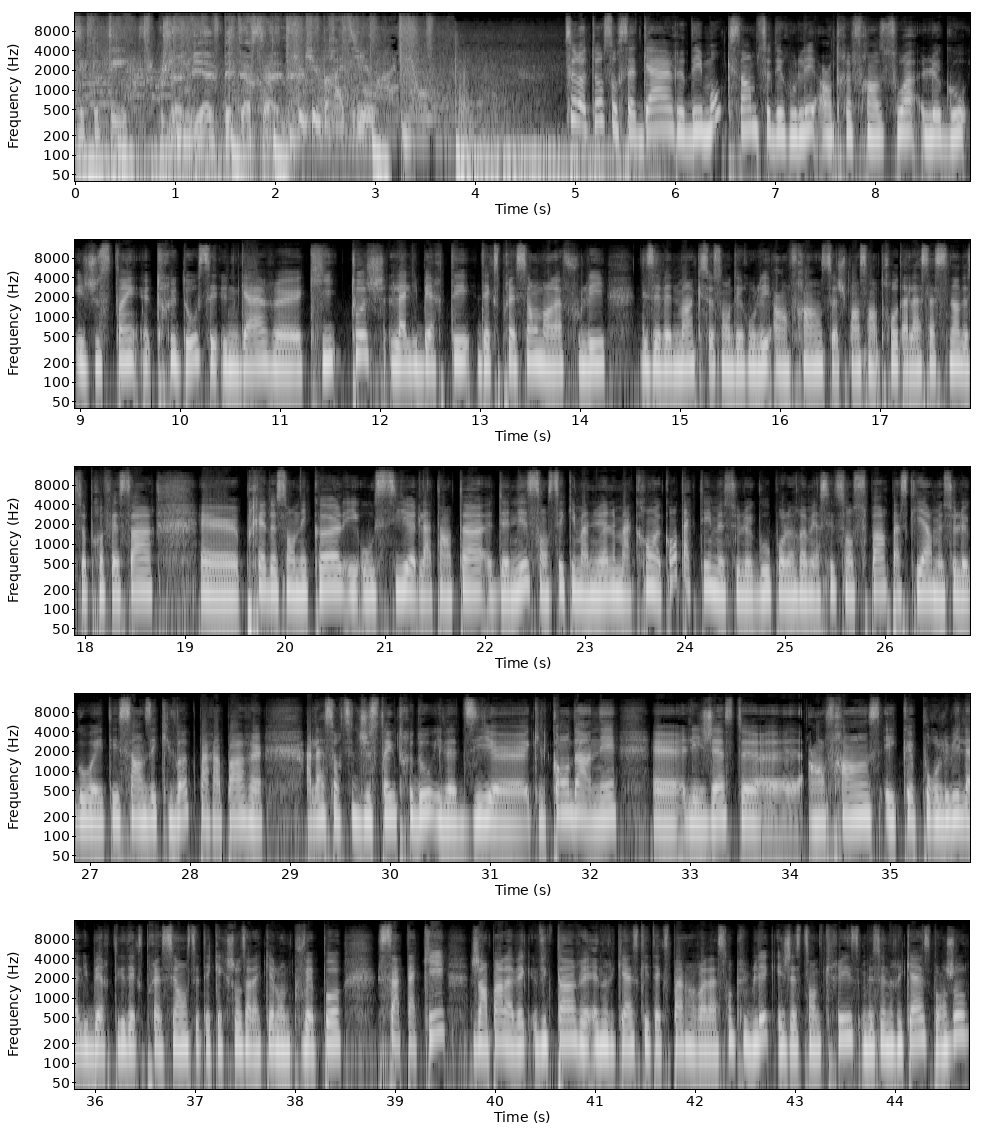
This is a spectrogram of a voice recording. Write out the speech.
Vous écoutez Geneviève Peterson. Cube Radio. Petit retour sur cette guerre des mots qui semble se dérouler entre François Legault et Justin Trudeau. C'est une guerre euh, qui touche la liberté d'expression dans la foulée des événements qui se sont déroulés en France. Je pense entre autres à l'assassinat de ce professeur euh, près de son école et aussi euh, de l'attentat de Nice. On sait qu'Emmanuel Macron a contacté M. Legault pour le remercier de son support parce qu'hier, M. Legault a été sans équivoque par rapport à la sortie de Justin Trudeau. Il a dit qu'il condamnait les gestes en France et que pour lui, la liberté d'expression, c'était quelque chose à laquelle on ne pouvait pas s'attaquer. J'en parle avec Victor Enriquez, qui est expert en relations publiques et gestion de crise. Monsieur Enriquez, bonjour.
